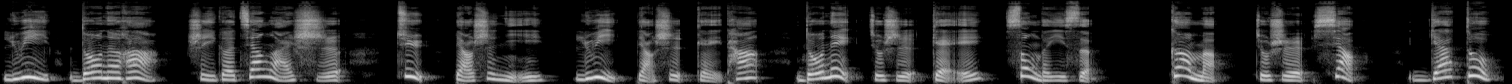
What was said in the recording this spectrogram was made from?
lui donnera 是一个将来时句。表示你，lui 表示给他，donner 就是给送的意思，comme 就是像，gâteau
